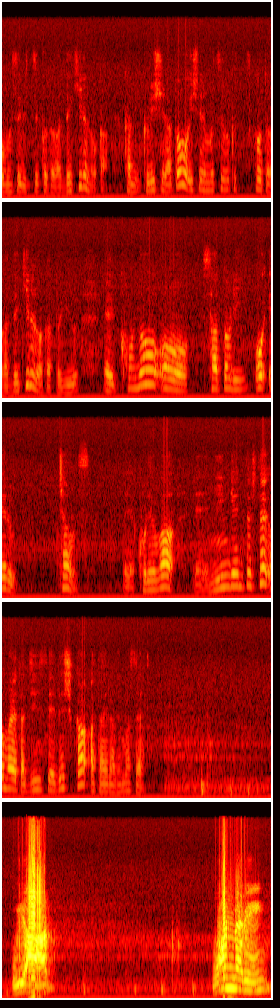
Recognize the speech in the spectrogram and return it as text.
お結びつくことができるのか。神クリシュナと一緒に結びつくことができるのかという、えーこのお悟りを得るチャンス、えーこれは、えー人間として生まれた人生でしか与えられません。We are wandering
